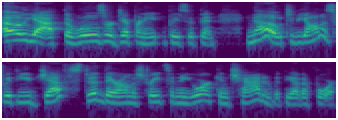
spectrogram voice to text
oh yeah, the rules are different. He's been no. To be honest with you, Jeff stood there on the streets of New York and chatted with the other four,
